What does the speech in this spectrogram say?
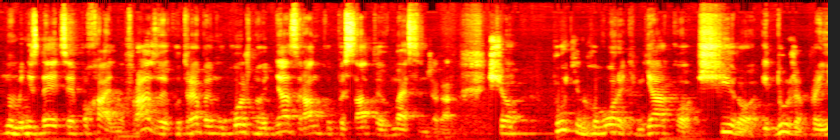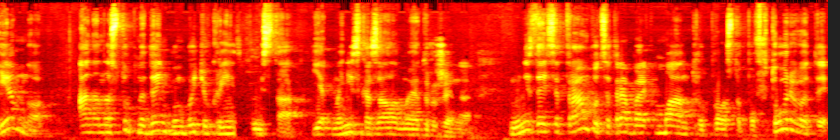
ну мені здається, епохальну фразу, яку треба йому кожного дня зранку писати в месенджерах. Що Путін говорить м'яко, щиро і дуже приємно. А на наступний день бомбить українські міста, як мені сказала моя дружина. Мені здається, Трампу це треба як мантру просто повторювати.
